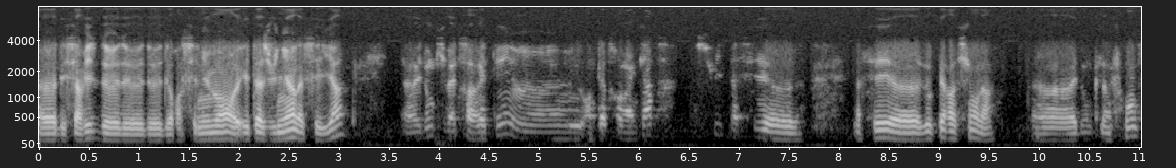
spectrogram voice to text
euh, des services de, renseignement états-uniens, la CIA. et donc il va être arrêté en 84 suite à ces, opérations-là. et donc la France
